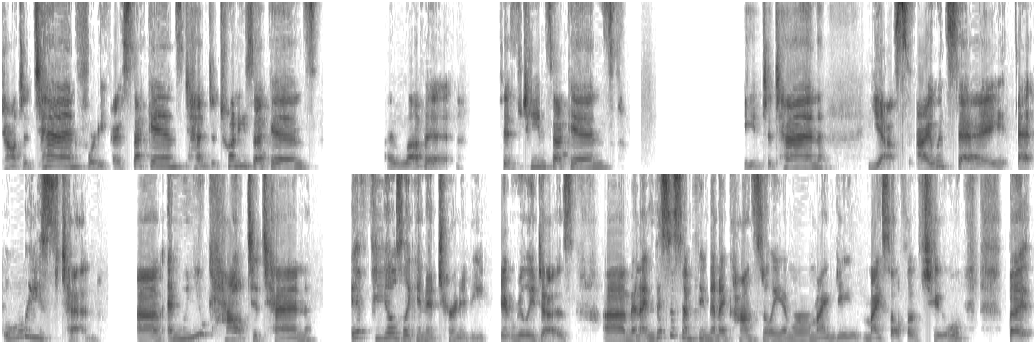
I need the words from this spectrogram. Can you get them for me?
count to 10, 45 seconds, 10 to 20 seconds. I love it. 15 seconds, 8 to 10. Yes, I would say at least 10. Um, and when you count to 10, it feels like an eternity. It really does. Um, and I, this is something that I constantly am reminding myself of too. But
